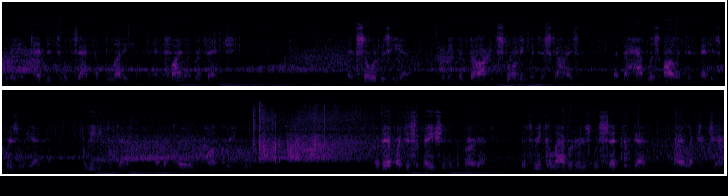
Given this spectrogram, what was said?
where they intended to exact a bloody and violent revenge. And so it was here, beneath the dark and stormy winter skies, that the hapless Arlington met his grisly end, bleeding to death on the cold concrete roof. For their participation in the murder, the three collaborators were sent to death by electric chair.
